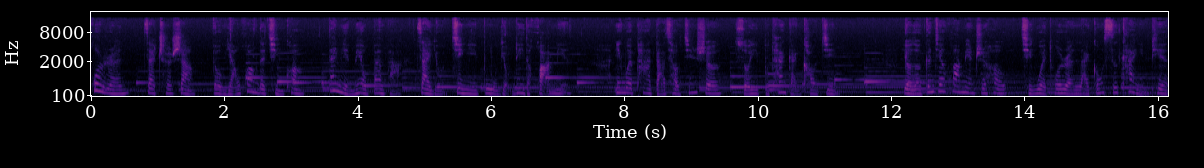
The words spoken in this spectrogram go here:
或人。在车上有摇晃的情况，但也没有办法再有进一步有力的画面，因为怕打草惊蛇，所以不太敢靠近。有了跟监画面之后，请委托人来公司看影片。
